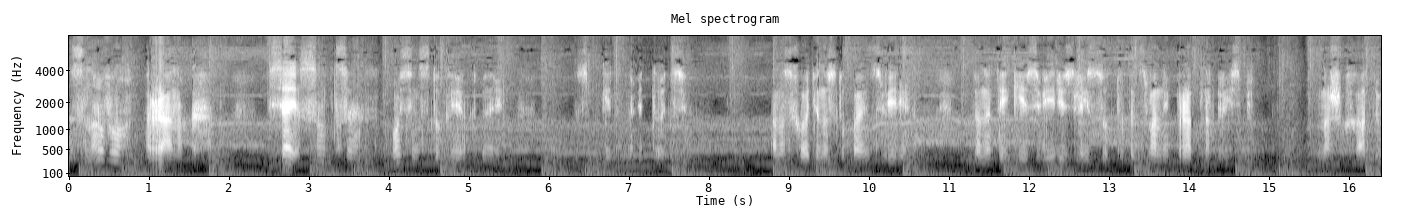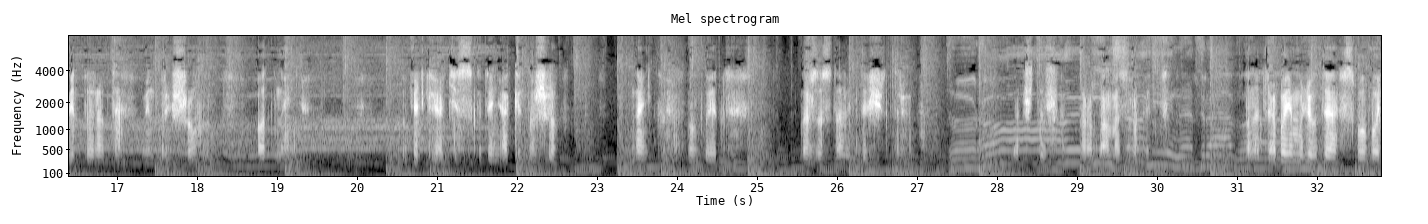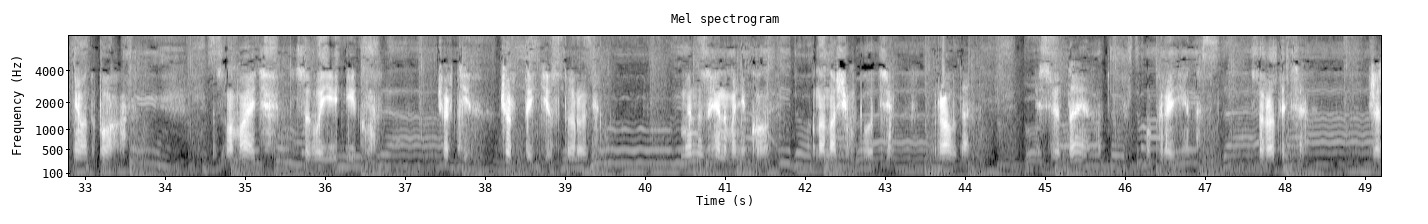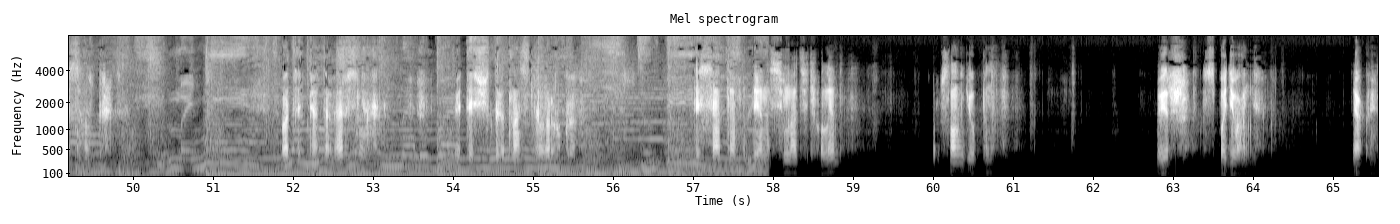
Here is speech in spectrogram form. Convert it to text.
Знову ранок. Сяє сонце, осінь стукає в двері. Спокійно на відтоці. А на сході наступають звірі. Та не дикі звірі з лісу, то так званий брат на призьбі. Нашу хату відбирати він прийшов однині. Хотять кляті скотиняки нашу неньку побити. Лиш заставить те, що треба. Як ж то ж Рабами зробити? Бо не треба йому люди свободні від Бога. Зламають свої ікла. Чорті, чорти ті здорові. Ми не згинемо ніколи. На нашому боці. Правда і святая Україна. Зародиться вже завтра. 25 вересня 2019 року. 10 година 17 хвилин. Руслан Юпин. Вірш сподівання. Дякую.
